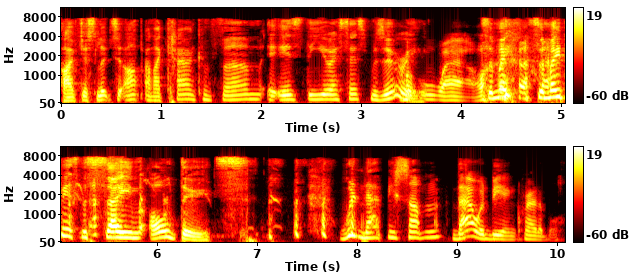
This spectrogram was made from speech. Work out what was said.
I've just looked it up and I can confirm it is the USS Missouri. Oh, wow. So maybe, so maybe it's the same old dudes. Wouldn't that be something? That would be incredible.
